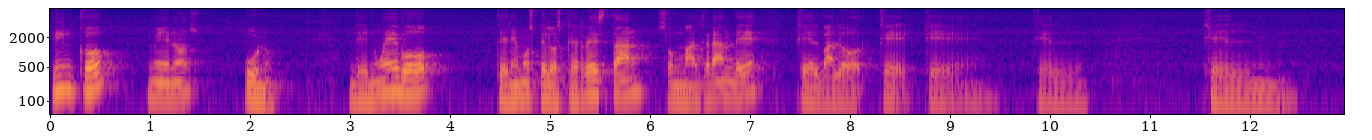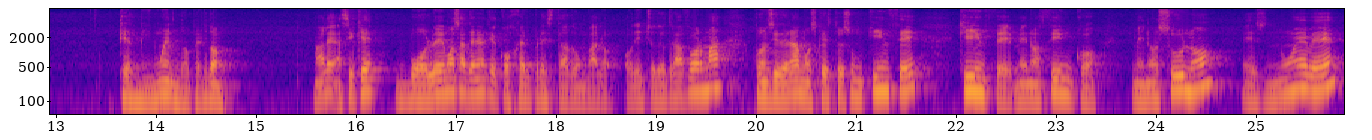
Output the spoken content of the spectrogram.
5 menos 1. De nuevo, tenemos que los que restan son más grandes que el valor, que, el, que, el, que el minuendo, perdón. ¿Vale? Así que volvemos a tener que coger prestado un valor. O dicho de otra forma, consideramos que esto es un 15, 15 menos 5 menos 1 es 9,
